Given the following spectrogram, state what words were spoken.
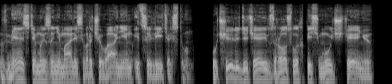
Вместе мы занимались врачеванием и целительством, учили детей и взрослых письму и чтению,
